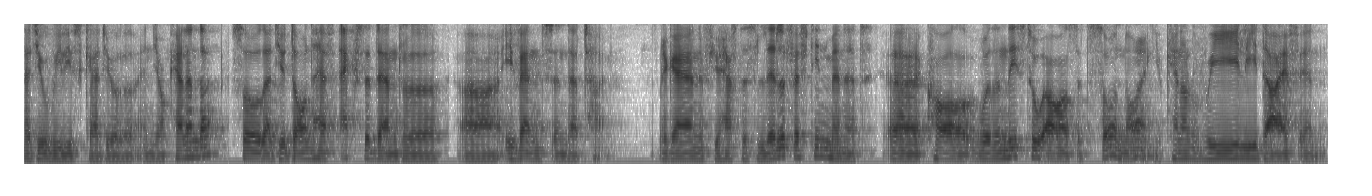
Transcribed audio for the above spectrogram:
that you really schedule in your calendar so that you don't have accidental uh, events in that time. Again, if you have this little 15 minute uh, call within these two hours, it's so annoying. You cannot really dive in,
